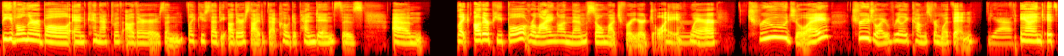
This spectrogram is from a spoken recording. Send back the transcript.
be vulnerable and connect with others. And like you said, the other side of that codependence is um, like other people relying on them so much for your joy, Mhm. where true joy, true joy really comes from within yeah, and it's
